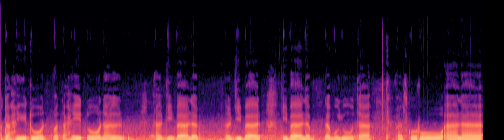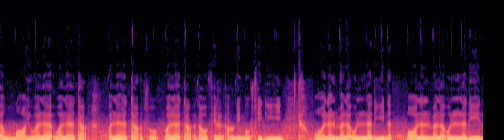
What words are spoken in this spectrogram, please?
وتحيتون وتحيتون الجبال الجبال جبال بيوتا فاذكروا آلاء الله ولا ولا ولا تعثوا ولا تعثوا في الأرض مفسدين. قال الملأ الذين قال الملأ الذين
